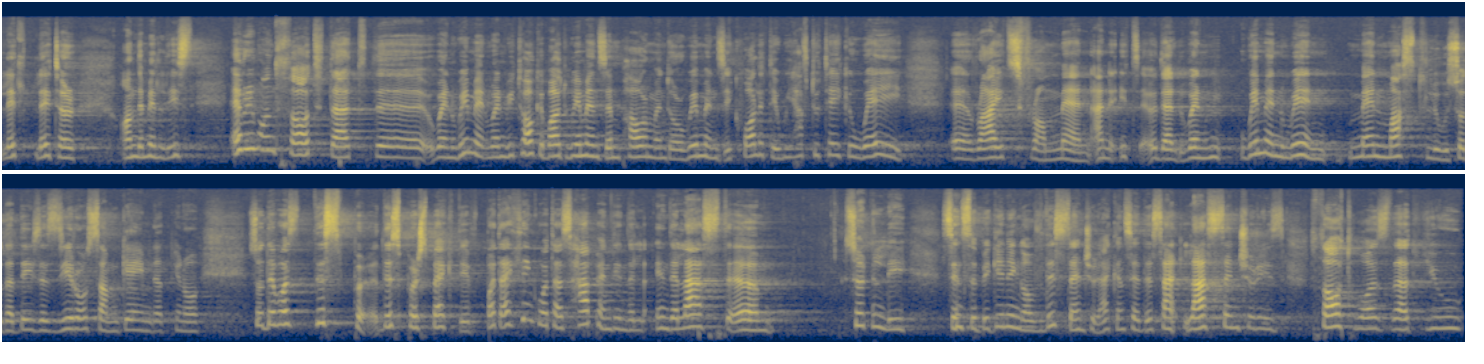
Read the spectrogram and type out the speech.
late, later on the Middle East. Everyone thought that the, when women, when we talk about women's empowerment or women's equality, we have to take away uh, rights from men, and it's uh, that when women win, men must lose, so that there's a zero-sum game that you know so there was this, this perspective. But I think what has happened in the, in the last, um, certainly since the beginning of this century, I can say the last century's thought was that you,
